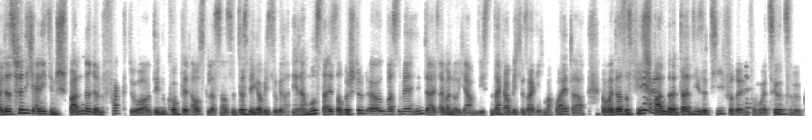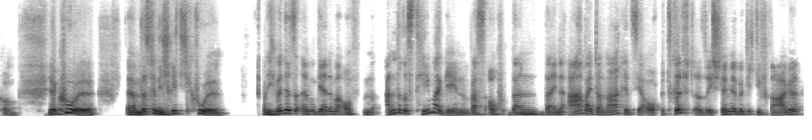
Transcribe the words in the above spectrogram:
Weil das finde ich eigentlich den spannenderen Faktor, den du komplett ausgelassen hast. Und deswegen habe ich so gedacht, nee, da muss, da ist doch bestimmt irgendwas mehr hinter, als einfach nur, ja, am nächsten Tag habe ich gesagt, ich mache weiter. Aber das ist viel ja. spannender, dann diese tiefere Information zu bekommen. Ja, cool. Ähm, das finde ich richtig cool. Und ich würde jetzt ähm, gerne mal auf ein anderes Thema gehen, was auch dann deine Arbeit danach jetzt ja auch betrifft. Also ich stelle mir wirklich die Frage,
